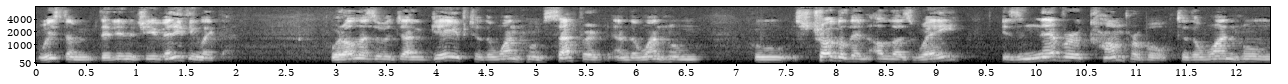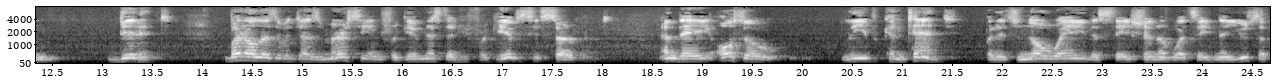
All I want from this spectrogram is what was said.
wisdom they didn't achieve anything like that. What Allah gave to the one whom suffered and the one whom who struggled in Allah's way is never comparable to the one whom didn't. But Allah's mercy and forgiveness that He forgives His servant and they also leave content but it's no way the station of what Sayyidina Yusuf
